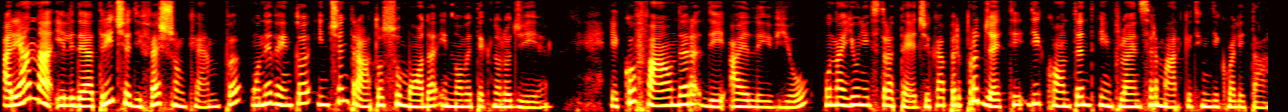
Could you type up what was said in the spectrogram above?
Arianna è l'ideatrice di Fashion Camp, un evento incentrato su moda e nuove tecnologie e co-founder di I Live You, una unit strategica per progetti di content influencer marketing di qualità.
